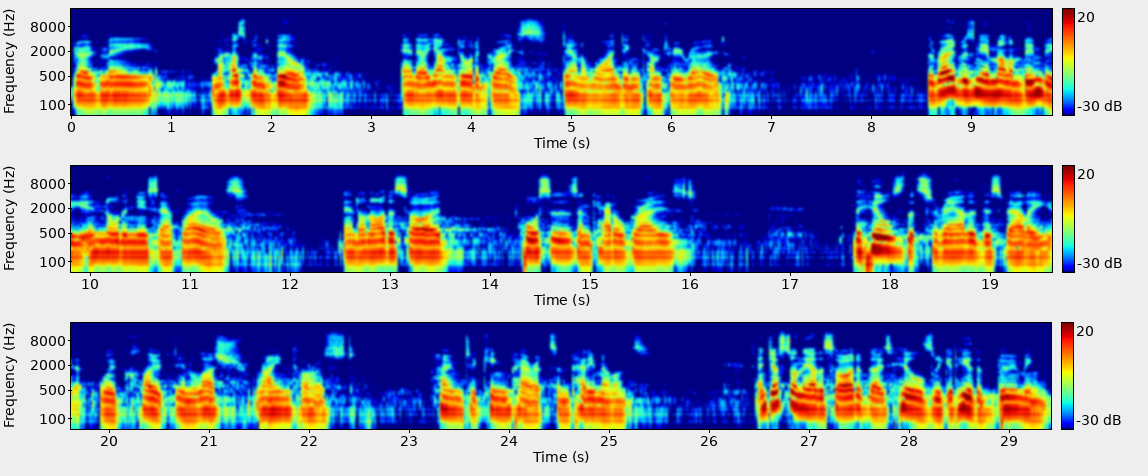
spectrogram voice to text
drove me, my husband Bill, and our young daughter Grace down a winding country road. The road was near Mullumbimby in northern New South Wales, and on either side, horses and cattle grazed. The hills that surrounded this valley were cloaked in lush rainforest, home to king parrots and paddy melons. And just on the other side of those hills, we could hear the booming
